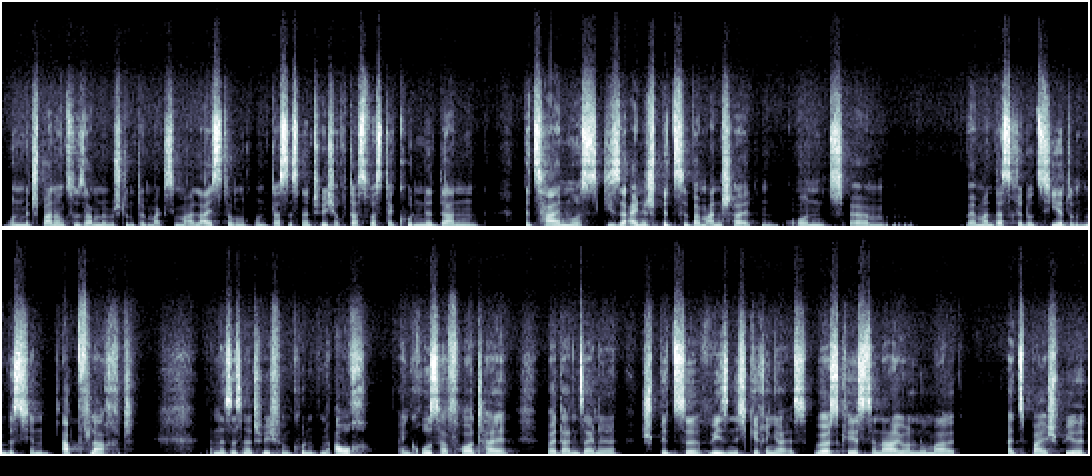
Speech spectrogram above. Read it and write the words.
und mit Spannung zusammen eine bestimmte Maximalleistung. Und das ist natürlich auch das, was der Kunde dann bezahlen muss, diese eine Spitze beim Anschalten. Und ähm, wenn man das reduziert und ein bisschen abflacht, dann ist es natürlich für den Kunden auch ein großer Vorteil, weil dann seine Spitze wesentlich geringer ist. Worst-Case-Szenario, nur mal als Beispiel,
